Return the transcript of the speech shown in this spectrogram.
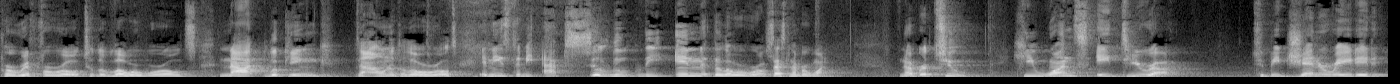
peripheral to the lower worlds, not looking down at the lower worlds. It needs to be absolutely in the lower worlds. That's number one. Number two, he wants a dira to be generated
